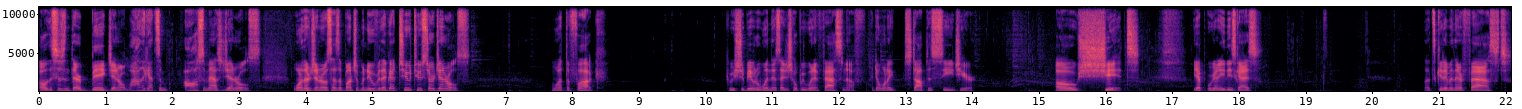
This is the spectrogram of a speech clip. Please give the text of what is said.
Oh, this isn't their big general. Wow, they got some awesome ass generals. One of their generals has a bunch of maneuver. They've got two two star generals. What the fuck? Okay, we should be able to win this. I just hope we win it fast enough. I don't want to stop this siege here. Oh, shit. Yep, we're going to need these guys. Let's get him in there fast.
